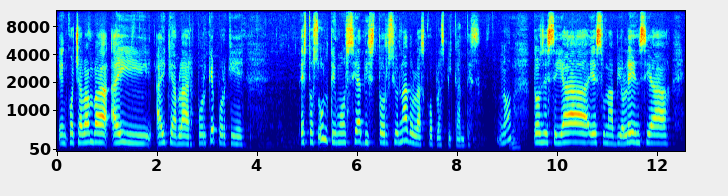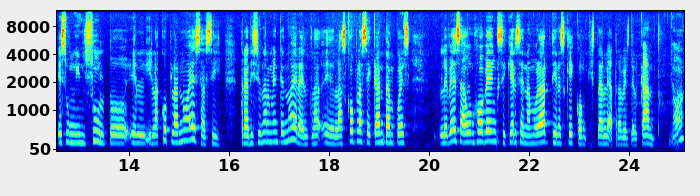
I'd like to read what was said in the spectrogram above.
en Cochabamba hay, hay que hablar, ¿por qué? Porque estos últimos se ha distorsionado las coplas picantes. ¿No? Entonces, si ya es una violencia, es un insulto, y la copla no es así. Tradicionalmente no era, eh, las coplas se cantan pues, le ves a un joven, si quieres enamorar, tienes que conquistarle a través del canto, ¿no?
